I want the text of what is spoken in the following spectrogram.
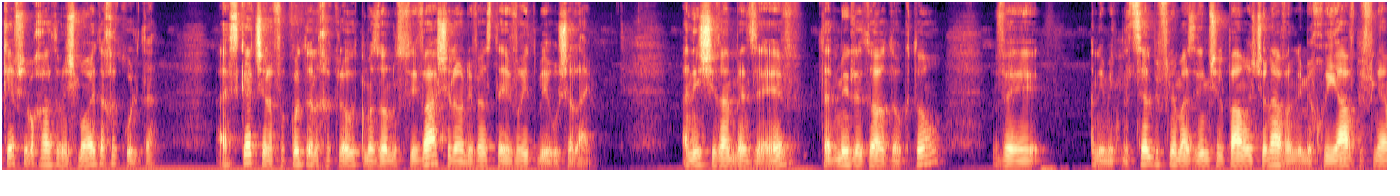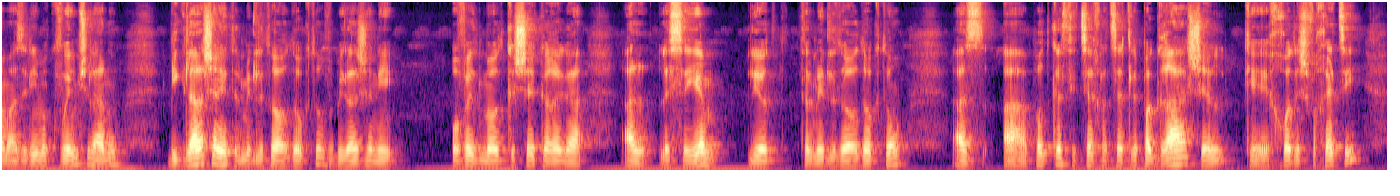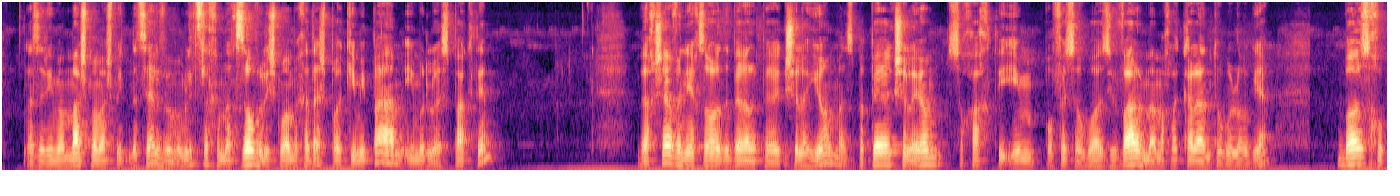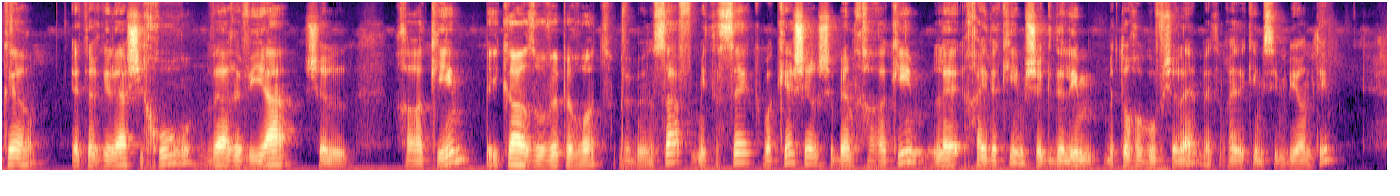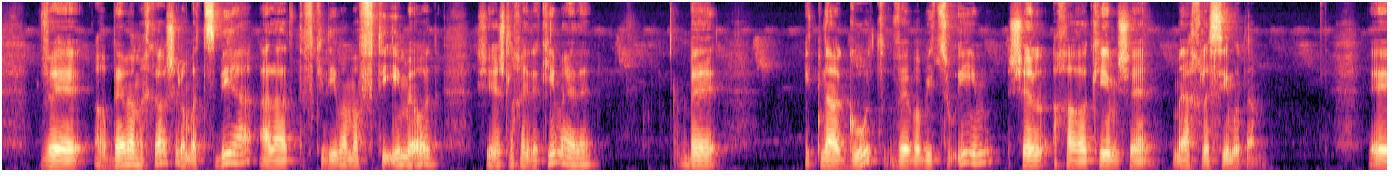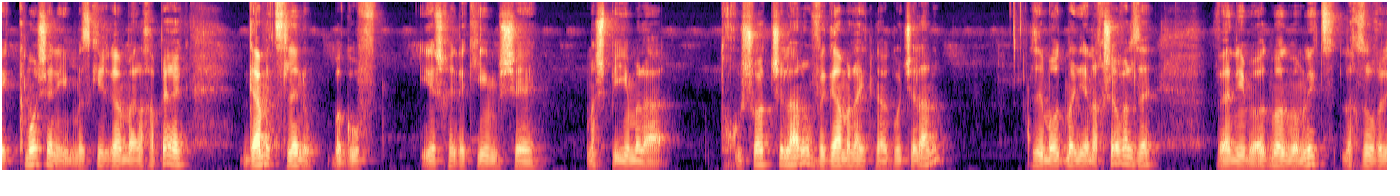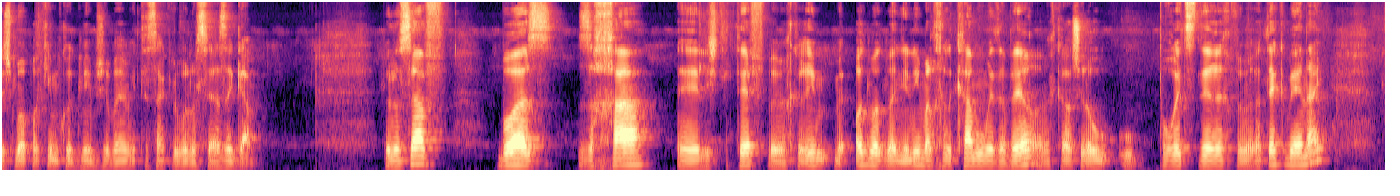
וכיף שבחרתם לשמוע את החקולטה, ההסכת של הפקולטה לחקלאות, מזון וסביבה של האוניברסיטה העברית בירושלים. אני שירן בן זאב, תלמיד לתואר דוקטור, ואני מתנצל בפני מאזינים של פעם ראשונה, אבל אני מחויב בפני המאזינים הקבועים שלנו, בגלל שאני תלמיד לתואר דוקטור, ובגלל שאני עובד מאוד קשה כרגע על לסיים להיות תלמיד לתואר דוקטור, אז הפודקאסט יצטרך לצאת לפגרה של כחודש וחצי. אז אני ממש ממש מתנצל וממליץ לכם לחזור ולשמוע מחדש פרקים מפעם, אם עוד לא הספקתם. ועכשיו אני אחזור לדבר על הפרק של היום. אז בפרק של היום שוחחתי עם פרופסור בועז יובל מהמחלקה לאנטומולוגיה. בועז חוקר את הרגלי השחרור והרבייה של חרקים, בעיקר זבובי פירות, ובנוסף מתעסק בקשר שבין חרקים לחיידקים שגדלים בתוך הגוף שלהם, בעצם חיידקים סימביונטיים. והרבה מהמחקר שלו מצביע על התפקידים המפתיעים מאוד שיש לחיידקים האלה בהתנהגות ובביצועים של החרקים שמאכלסים אותם. אה, כמו שאני מזכיר גם במהלך הפרק, גם אצלנו בגוף יש חיידקים שמשפיעים על התחושות שלנו וגם על ההתנהגות שלנו. זה מאוד מעניין לחשוב על זה, ואני מאוד מאוד ממליץ לחזור ולשמוע פרקים קודמים שבהם התעסקנו בנושא הזה גם. בנוסף, בועז זכה אה, להשתתף במחקרים מאוד מאוד מעניינים, על חלקם הוא מדבר, המחקר שלו הוא, הוא פורץ דרך ומרתק בעיניי,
